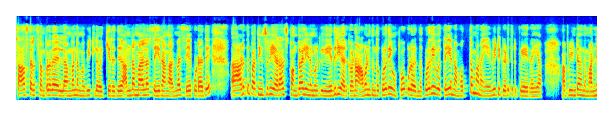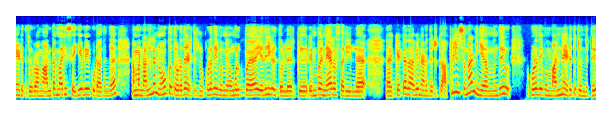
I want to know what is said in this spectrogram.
சாஸ்திர சம்பிரதாயம் இல்லாமல் நம்ம வீட்டில் வைக்கிறது அந்த மாதிரிலாம் செய்கிறாங்க அது மாதிரி செய்யக்கூடாது. அடுத்து பார்த்தீங்கன்னு சொன்னால் யாராச்சும் பங்காளி நம்மளுக்கு எதிரியா இருக்கானோ அவனுக்கு இந்த குலதெய்வம் போகக்கூடாது. இந்த குலதெய்வத்தையே நான் மொத்தமாக நான் என் வீட்டுக்கு எடுத்துகிட்டு போயிடுறையா அப்படின்ட்டு அந்த மண்ணை எடுத்துகிட்டு வருவாங்க. அந்த மாதிரி செய்யவே கூடாதுங்க. நம்ம நல்ல நோக்கத்தோட தான் எடுத்துகிட்டு வரணும். குலதெய்வமே உங்களுக்கு இப்போ எதிரிகள் தொல்லை இருக்குது ரொம்ப நேரம் சரியில்லை கெட்டதாகவே நடந்துட்டுருக்கு அப்படின்னு சொன்னால் நீங்கள் வந்து குலதெய்வம் மண்ணை எடுத்துகிட்டு வந்துட்டு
